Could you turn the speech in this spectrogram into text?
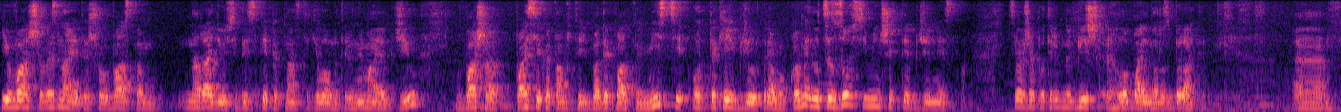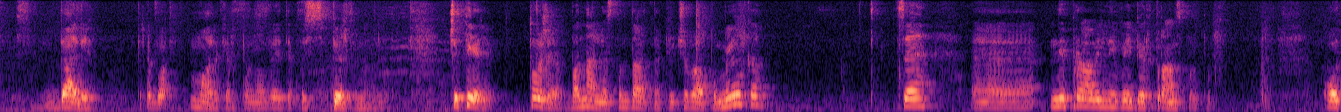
І ваше, ви знаєте, що у вас там на радіусі 10-15 кілометрів немає бджіл, ваша пасіка там стоїть в адекватному місці, от таких бджіл треба кормити. Ну це зовсім інший тип бджільництва. Це вже потрібно більш глобально розбирати. Е, далі треба маркер поновити, якось спирту нагляти. Чотири. Теж банальна стандартна ключова помилка. Це е, неправильний вибір транспорту. От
